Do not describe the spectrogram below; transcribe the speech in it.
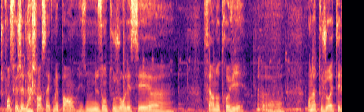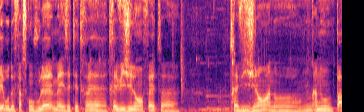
Je pense que j'ai de la chance avec mes parents. Ils nous ont toujours laissé euh, faire notre vie. Euh, on a toujours été libre de faire ce qu'on voulait, mais ils étaient très, très vigilants en fait. euh, très vigilants à nos, à nos pas,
